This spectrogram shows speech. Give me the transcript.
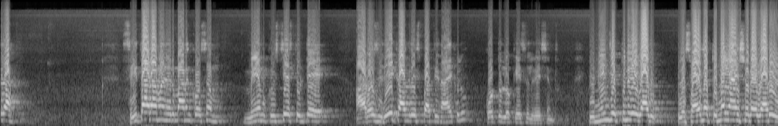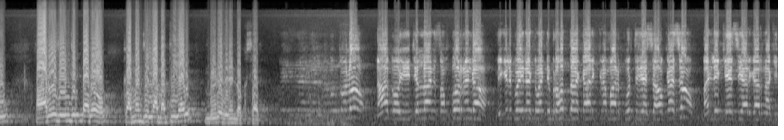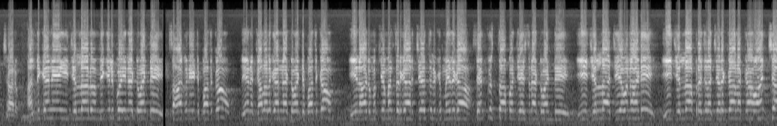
కదా? సీతారామ నిర్మాణం కోసం మేము కృషి చేస్తుంటే ఆ రోజు ఇదే కాంగ్రెస్ పార్టీ నాయకులు కోర్టుల్లో కేసులు వేసిండ్రు. ఇది నేను చెప్తున్నదే కాదు. ఇక స్వయంగా తుమ్మల నాగేశ్వరరావు గారు ఆ రోజు ఏం చెప్పారో ఖమ్మం జిల్లా మంత్రి గారు మీరే వినండి ఒకసారి. నాకు ఈ జిల్లాని సంపూర్ణంగా మిగిలిపోయినటువంటి బృహత్తర కార్యక్రమాలు పూర్తి చేసే అవకాశం మళ్ళీ కేసీఆర్ గారు నాకు ఇచ్చారు. అందుకనే ఈ జిల్లాలో మిగిలిపోయినటువంటి సాగునీటి పథకం నేను కలలుగన్నటువంటి పథకం ఈనాడు ముఖ్యమంత్రి గారి చేతులకు మీదుగా శంకుస్థాపన చేసినటువంటి ఈ జిల్లా జీవనాడి ఈ జిల్లా ప్రజల చిరకాల వాంఛ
